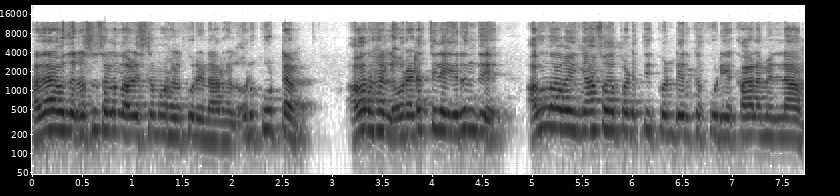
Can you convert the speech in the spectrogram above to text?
அதாவது ரசூசல்லா அலிஸ்லாம் அவர்கள் கூறினார்கள் ஒரு கூட்டம் அவர்கள் ஒரு இடத்திலே இருந்து அல்லாவை ஞாபகப்படுத்தி கொண்டிருக்கக்கூடிய காலமெல்லாம்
